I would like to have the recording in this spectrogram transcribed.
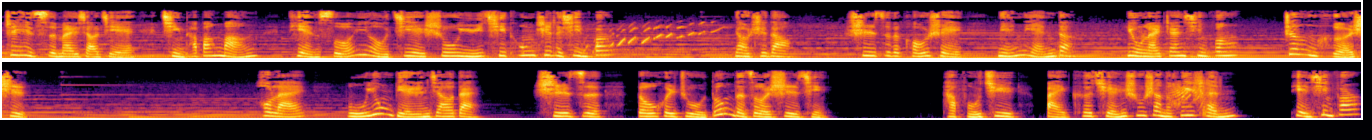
这次麦小姐请他帮忙舔所有借书逾期通知的信封。要知道，狮子的口水黏黏的，用来粘信封正合适。后来不用别人交代，狮子。都会主动的做事情。他拂去百科全书上的灰尘，舔信封，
